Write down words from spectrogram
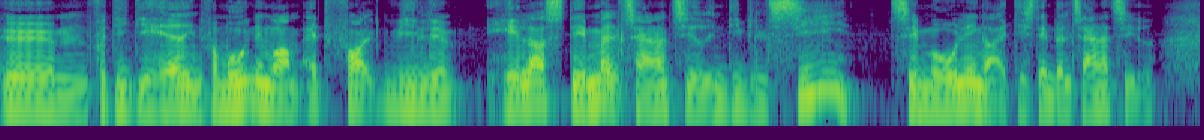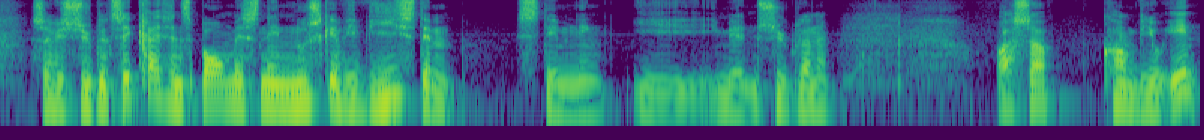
Øhm, fordi de havde en formodning om, at folk ville hellere stemme Alternativet, end de ville sige til målinger, at de stemte Alternativet. Så vi cyklede til Christiansborg med sådan en, nu skal vi vise dem stemning i, imellem cyklerne. Og så kom vi jo ind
